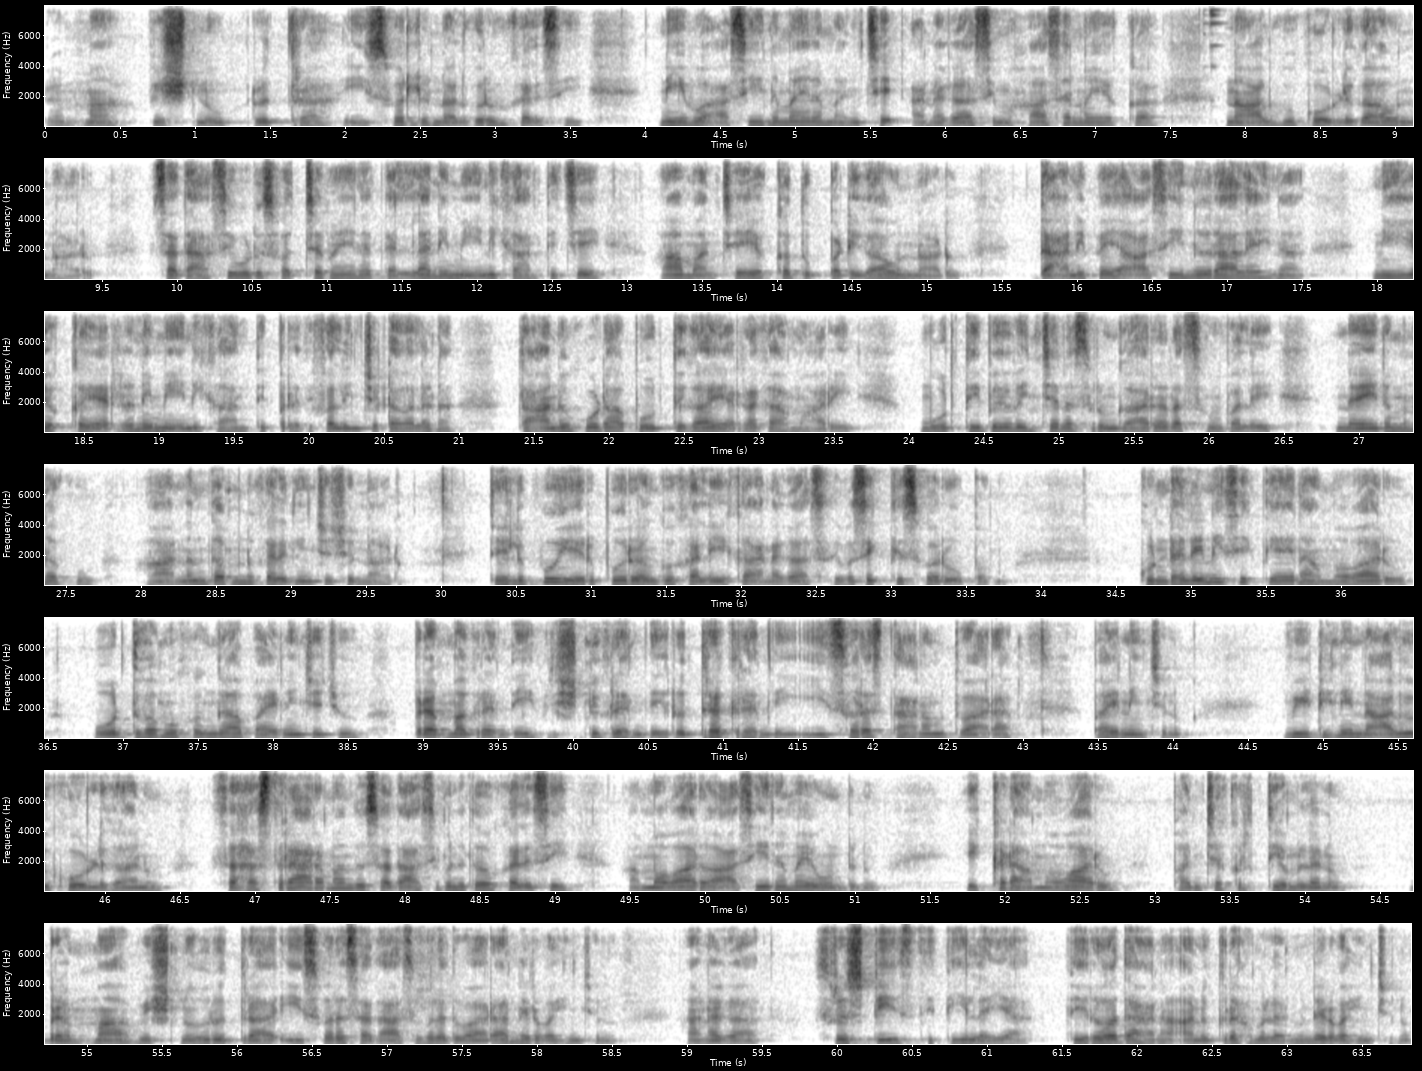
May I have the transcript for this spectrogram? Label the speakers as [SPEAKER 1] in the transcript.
[SPEAKER 1] బ్రహ్మ విష్ణు రుద్ర ఈశ్వరులు నలుగురు కలిసి నీవు ఆసీనమైన మంచె అనగా సింహాసనం యొక్క నాలుగు కోళ్ళుగా ఉన్నారు. సదాశివుడు స్వచ్ఛమైన తెల్లని మేని కాంతిచే ఆ మంచె యొక్క దుప్పటిగా ఉన్నాడు. దానిపై ఆసీనురాలైన నీ యొక్క ఎర్రని మేనికాంతి ప్రతిఫలించుట వలన తాను కూడా పూర్తిగా ఎర్రగా మారి మూర్తిభవించిన శృంగార రసం వలె నయనమునకు ఆనందమును కలిగించుచున్నాడు. తెలుపు ఎరుపు రంగు కలయిక అనగా శివశక్తి స్వరూపము కుండలిని శక్తి అయిన అమ్మవారు ఊర్ధ్వముఖంగా పయనించుచు బ్రహ్మగ్రంథి విష్ణుగ్రంథి రుద్రగ్రంథి ఈశ్వర స్థానం ద్వారా పయనించును. వీటిని నాలుగు కోళ్ళుగాను సహస్రారమందు సదాశివునితో కలిసి అమ్మవారు ఆసీనమై ఉండును. ఇక్కడ అమ్మవారు పంచకృత్యములను బ్రహ్మ విష్ణు రుద్ర ఈశ్వర సదాశివుల ద్వారా నిర్వహించును. అనగా సృష్టి స్థితి లయ తిరోధాన అనుగ్రహములను నిర్వహించును.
